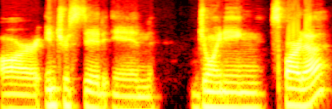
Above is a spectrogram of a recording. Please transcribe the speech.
are interested in joining Sparta.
